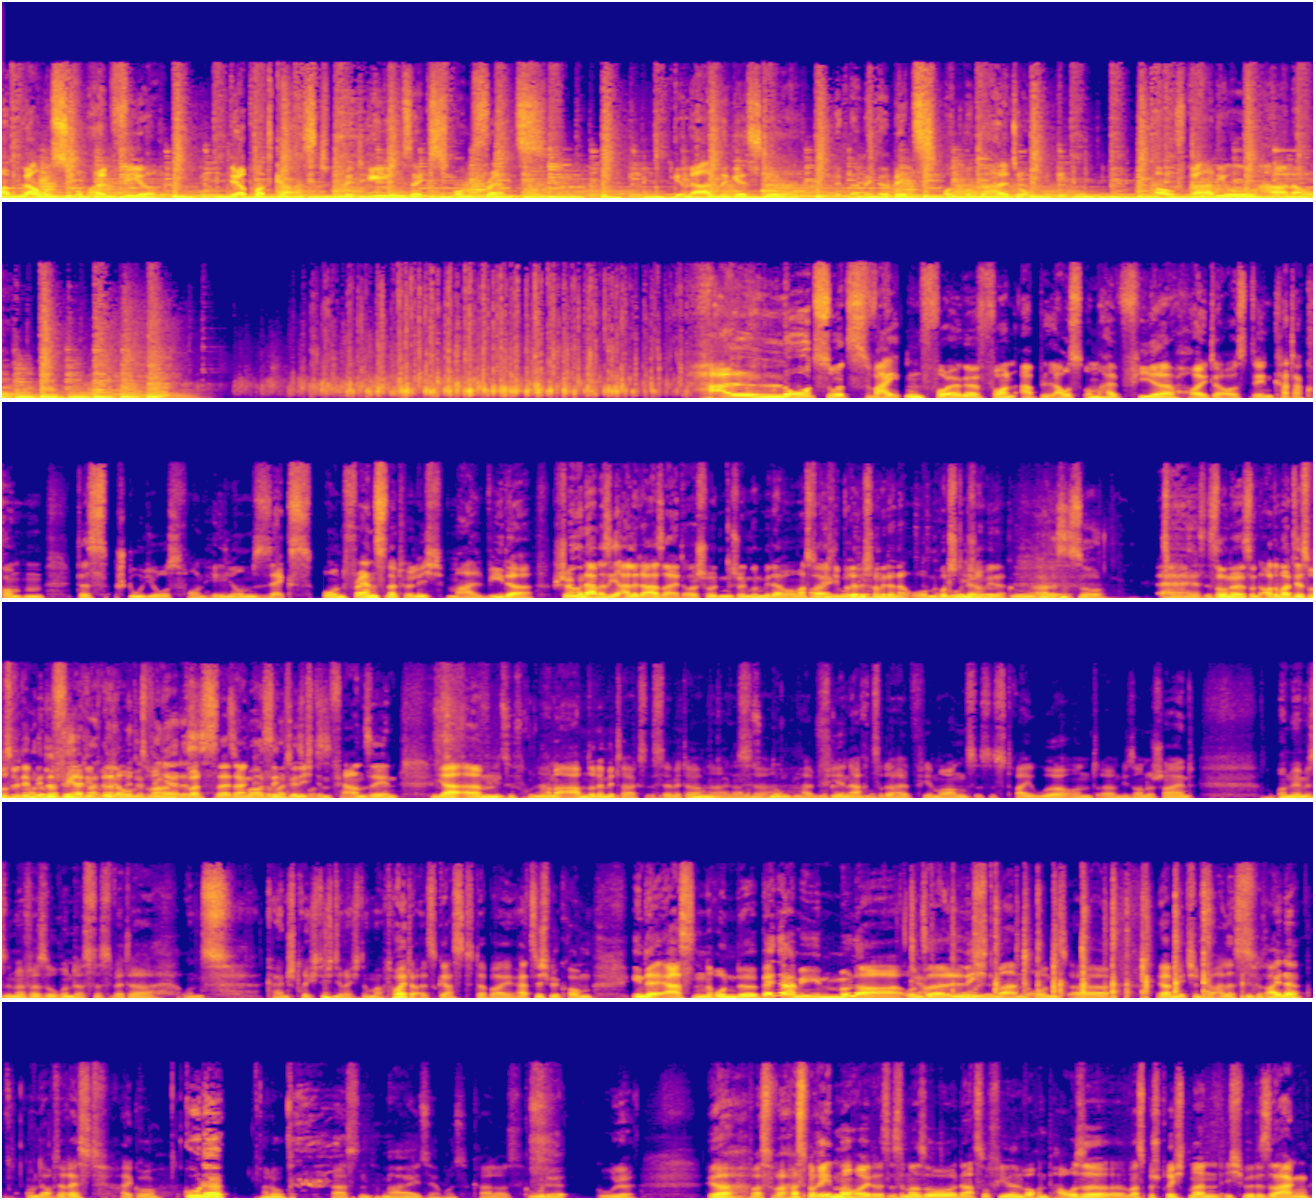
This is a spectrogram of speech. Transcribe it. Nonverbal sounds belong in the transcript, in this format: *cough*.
Applaus um halb vier. Der Podcast mit Helium 6 und Friends. Geladene Gäste mit einer Menge Witz und Unterhaltung. Auf Radio Hanau. Hallo zur zweiten Folge von Applaus um halb vier. Heute aus den Katakomben des Studios von Helium 6 und Friends natürlich mal wieder. Schönen guten Abend, dass ihr alle da seid. Oder schönen, schönen guten Mittag. Warum hast du eigentlich die Brille schon wieder nach oben? Rutscht die schon wieder? Ah, das ist so. Äh, Das ist so, eine, so ein Automatismus mit dem Mittelfinger, die Brille nach mit oben dem zu machen. Mittelfinger, das Gott sei Dank sind wir nicht im Fernsehen. ja, ähm, haben wir Abend oder mittags? Ist ja Mittag, ne? Ist ja dunkel halb vier nachts oder halb vier morgens. Es ist drei Uhr und ähm, die Sonne scheint. Und wir müssen immer versuchen, dass das Wetter uns keinen Strich durch die Rechnung macht. Heute als Gast dabei, herzlich willkommen in der ersten Runde Benjamin Müller, unser Lichtmann und äh, ja, Mädchen für alles. Reine. Und auch der Rest, Heiko, Gute. Hallo. Carsten, Hi, servus. Carlos. Gute. Gute. Ja, was, was bereden wir heute? Das ist immer so, nach so vielen Wochen Pause, äh, was bespricht man? Ich würde sagen,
